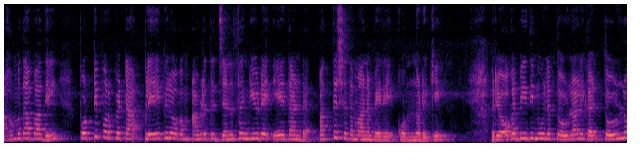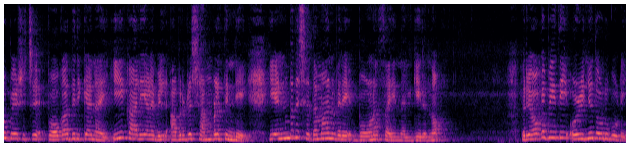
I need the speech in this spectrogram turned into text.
അഹമ്മദാബാദിൽ പൊട്ടിപ്പുറപ്പെട്ട പ്ലേഗ് രോഗം അവിടുത്തെ ജനസംഖ്യയുടെ ഏതാണ്ട് പത്ത് ശതമാനം പേരെ കൊന്നൊടുക്കി. രോഗഭീതി മൂലം തൊഴിലാളികൾ തൊഴിലുപേക്ഷിച്ച് പോകാതിരിക്കാനായി ഈ കാലയളവിൽ അവരുടെ ശമ്പളത്തിന്റെ എൺപത് ശതമാനം വരെ ബോണസായി നൽകിയിരുന്നു. രോഗഭീതി ഒഴിഞ്ഞതോടുകൂടി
